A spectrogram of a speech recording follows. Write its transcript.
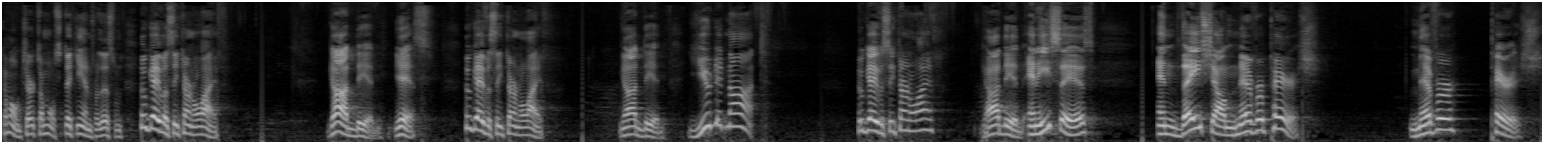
Come on, church, I'm going to stick in for this one. Who gave us eternal life? God did, yes. Who gave us eternal life? God did. You did not. Who gave us eternal life? God did. And he says, and they shall never perish. Never perish.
